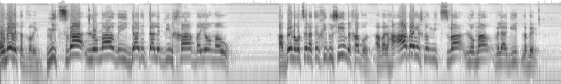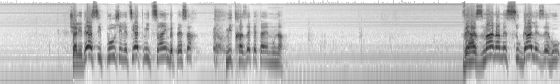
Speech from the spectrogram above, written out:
אומר את הדברים. מצווה לומר והגדת לבנך ביום ההוא. הבן רוצה לתת חידושים בכבוד, אבל האבא יש לו מצווה לומר ולהגיד לבן. שעל ידי הסיפור של יציאת מצרים בפסח מתחזקת האמונה. והזמן המסוגל לזה הוא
